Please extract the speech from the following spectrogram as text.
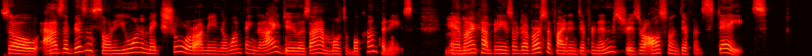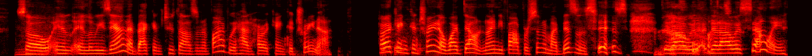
So as a business owner you want to make sure i mean the one thing that i do is i have multiple companies and Mhm. my companies are diversified in different industries are also in different states. So in, in louisiana back in 2005 we had hurricane katrina Hurricane Katrina wiped out 95% of my businesses that I was that I was selling.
